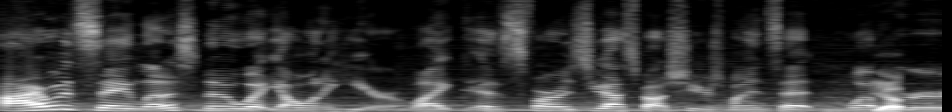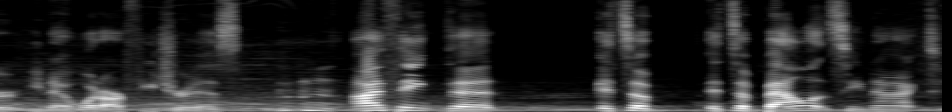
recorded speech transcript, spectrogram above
I would say let us know what y'all want to hear. Like as far as you asked about shooters mindset and what Yep. we're, you know, what our future is. I think that it's a it's a balancing act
